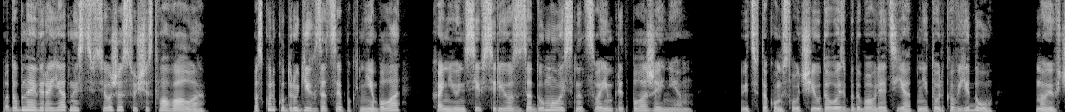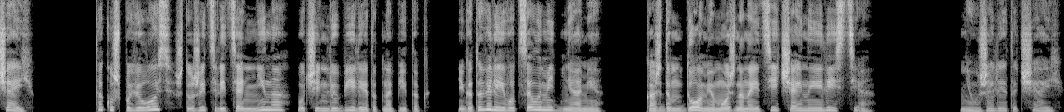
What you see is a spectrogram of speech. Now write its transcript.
подобная вероятность все же существовала. Поскольку других зацепок не было, Хань Юньси всерьез задумалась над своим предположением. Ведь в таком случае удалось бы добавлять яд не только в еду, но и в чай. Так уж повелось, что жители Тяньнина очень любили этот напиток и готовили его целыми днями, в каждом доме можно найти чайные листья. Неужели это чай?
